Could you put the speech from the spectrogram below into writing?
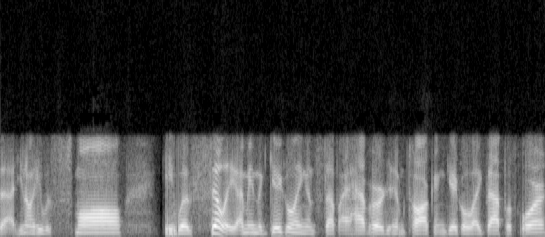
at. You know, he was small, he was silly. I mean, the giggling and stuff. I have heard him talk and giggle like that before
